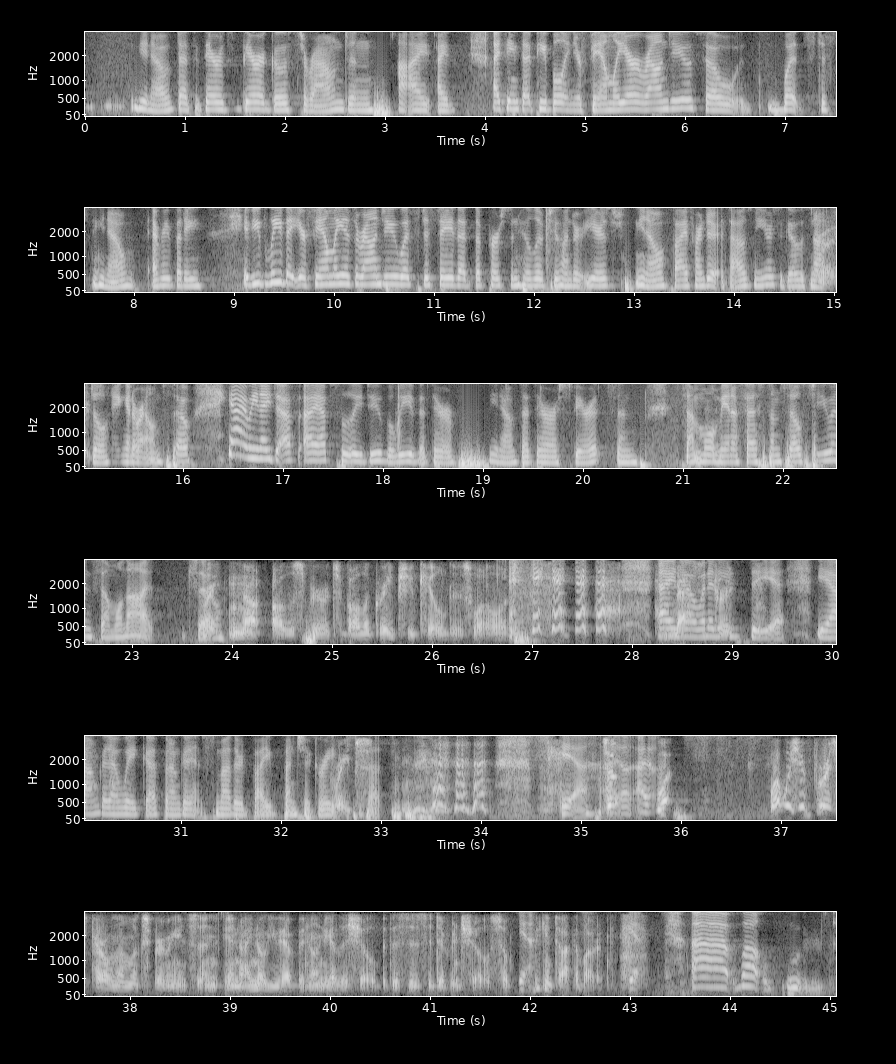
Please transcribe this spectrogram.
you know that there's there are ghosts around, and I, I I think that people in your family are around you. So what's just you know everybody? If you believe that your family is around you, what's to say that the person who lived 200 years, you know, 500, 1,000 years ago is not right. still hanging around? So yeah, I mean, I def- I absolutely do believe that there you know that there are spirits, and some will manifest themselves to you, and some will not. So right. not all the spirits of all the grapes you killed as well. I know one of these days. Yeah, yeah, I'm going to wake up and I'm going to get smothered by a bunch of grapes. grapes. yeah. So I, I what, What was your first paranormal experience? And, and I know you have been on the other show, but this is a different show, so Yeah. we can talk about it. Yeah. Uh, well,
